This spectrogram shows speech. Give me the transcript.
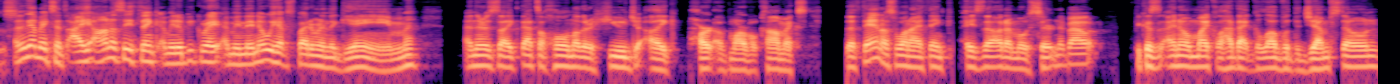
I think that makes sense. I honestly think, I mean, it'd be great. I mean, they know we have Spider Man in the game, and there's like, that's a whole nother huge, like, part of Marvel Comics. The Thanos one, I think, is the one I'm most certain about because I know Michael had that glove with the gemstone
